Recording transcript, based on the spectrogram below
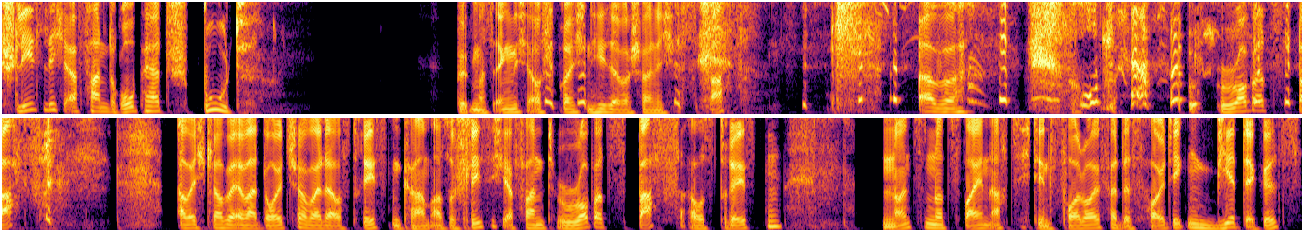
Schließlich erfand Robert Sput, würde man es Englisch aussprechen, hieß er wahrscheinlich Spaff. Aber Robert. Robert Spaff. Aber ich glaube, er war Deutscher, weil er aus Dresden kam. Also schließlich erfand Robert Spaff aus Dresden 1982 den Vorläufer des heutigen Bierdeckels,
